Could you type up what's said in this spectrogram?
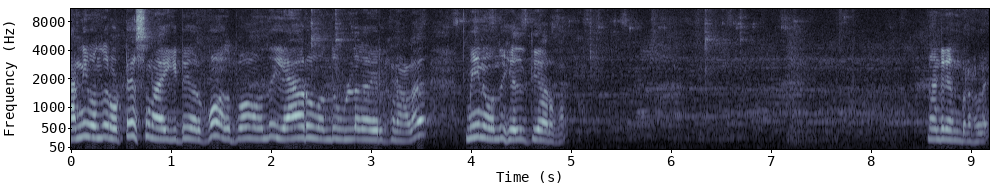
தண்ணி வந்து ரொட்டேஷன் ஆகிக்கிட்டே இருக்கும். அது போக வந்து ஏரும் வந்து உள்ளே இருக்கனால மீன் வந்து ஹெல்த்தியாக இருக்கும். நன்றி நண்பர்களே.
